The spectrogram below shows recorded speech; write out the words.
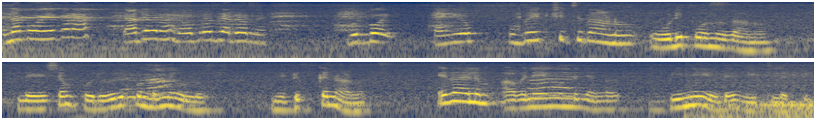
എന്നാ പോയേക്കടാ. ടാറ്റ പറ നോ പ്രോബ്ലം ടാറ്റ പറഞ്ഞു. ഗുഡ് ബോയ് താങ്ക് യു ഉപേക്ഷിച്ചതാണോ ഓടിപ്പോന്നതാണോ? ലേശം പുരൂരിപ്പുണ്ടെന്നേ ഉള്ളൂ. മിടുക്കനാണ്. ഏതായാലും അവനെയും കൊണ്ട് ഞങ്ങൾ ബിനിയുടെ വീട്ടിലെത്തി.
